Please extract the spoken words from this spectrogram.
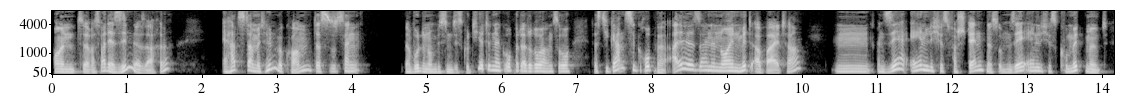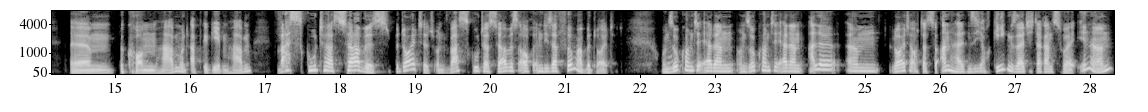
Und äh, was war der Sinn der Sache? Er hat es damit hinbekommen, dass sozusagen, da wurde noch ein bisschen diskutiert in der Gruppe darüber und so, dass die ganze Gruppe, alle seine neuen Mitarbeiter, mh, ein sehr ähnliches Verständnis und ein sehr ähnliches Commitment ähm, bekommen haben und abgegeben haben, was guter Service bedeutet und was guter Service auch in dieser Firma bedeutet. Und so konnte er dann, und so konnte er dann alle ähm, Leute auch dazu anhalten, sich auch gegenseitig daran zu erinnern,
